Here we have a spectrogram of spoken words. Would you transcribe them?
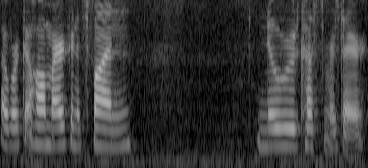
I work at Hallmark and it's fun. No rude customers there.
